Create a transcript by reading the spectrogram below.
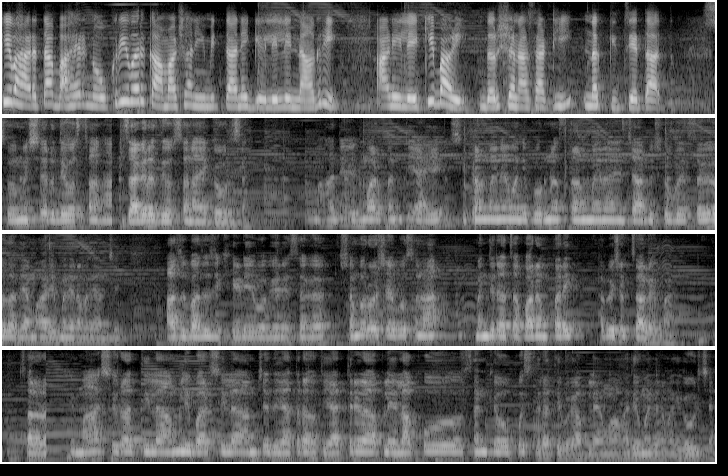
की भारताबाहेर नोकरीवर कामाच्या निमित्ताने गेलेले नागरिक आणि लेकीबाळी दर्शनासाठी नक्कीच येतात. सोमेश्वर देवस्थान हा जागृत देवस्थान आहे गौरचा. महादेव हिमाळपंथी आहे. श्रावण महिन्यामध्ये पूर्ण श्रावण महिन्याचे अभिषेक वगैरे सगळे होतात या महादेव मंदिरामध्ये आमचे. आजूबाजूचे खेडे वगैरे सगळं शंभर वर्षापासून हा मंदिराचा पारंपरिक अभिषेक चालू आहे पहा चालू महाशिवरात्रीला अंमली बारशीला आमच्या यात्रा होते. यात्रेला आपले लाखो संख्या उपस्थित राहते बघा आपल्या महादेव मंदिरामध्ये गौरच्या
